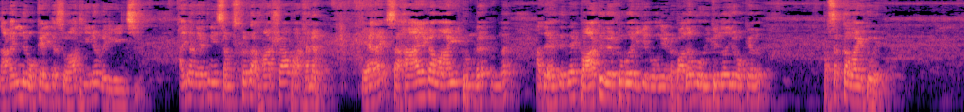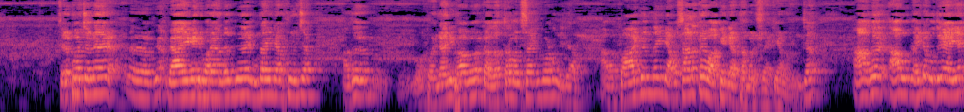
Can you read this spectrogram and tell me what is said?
നടനിലുമൊക്കെ അതിന്റെ സ്വാധീനം വരികയും ചെയ്യും. അതിന് അദ്ദേഹത്തിന് ഈ സംസ്കൃത ഭാഷാ പഠനം ഏറെ സഹായകമായിട്ടുണ്ട് എന്ന് അദ്ദേഹത്തിന്റെ പാട്ട് കേൾക്കുമ്പോൾ എനിക്ക് തോന്നിയിട്ടുണ്ട്. പദം മുറിക്കുന്നതിലുമൊക്കെ അത് പ്രസക്തമായിട്ട് വരും. ചിലപ്പോൾ ചില ഗായകർ പറയാനുള്ളത് എന്താ അതിന്റെ അർത്ഥം വെച്ചാൽ അത് പൊന്നാനി ഭാഗവർക്ക് അതത്ര മനസ്സിലാക്കിക്കോളുന്നില്ല പാടുന്നതിന്റെ അവസാനത്തെ വാക്കിന്റെ അർത്ഥം മനസ്സിലാക്കിയാണ് വെച്ചാൽ അത് ആ അതിന്റെ മുദ്രയായാൽ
